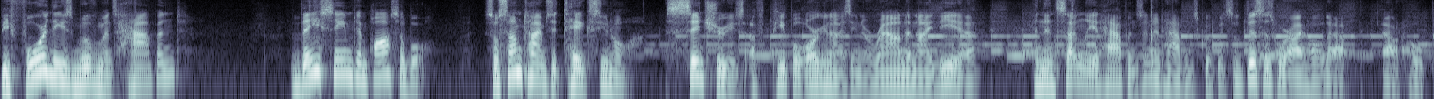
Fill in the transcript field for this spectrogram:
Before these movements happened, they seemed impossible. So sometimes it takes, you know, centuries of people organizing around an idea, and then suddenly it happens and it happens quickly. So this is where I hold out, out hope.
